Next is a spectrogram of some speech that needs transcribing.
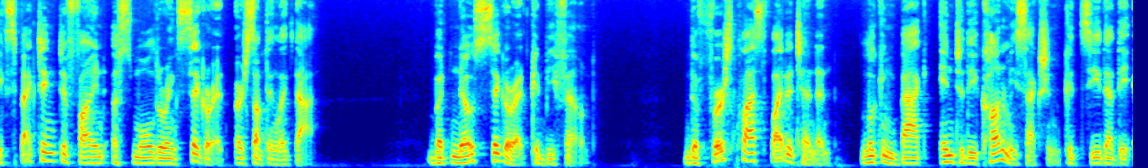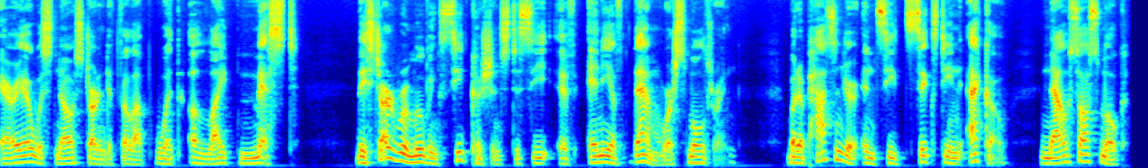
expecting to find a smoldering cigarette or something like that. But no cigarette could be found. The first class flight attendant, looking back into the economy section, could see that the area was now starting to fill up with a light mist. They started removing seat cushions to see if any of them were smoldering. But a passenger in seat 16 Echo now saw smoke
